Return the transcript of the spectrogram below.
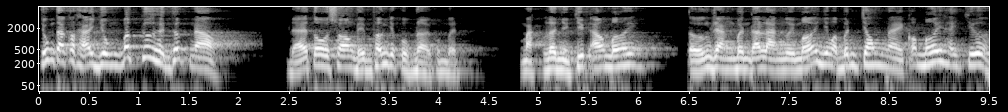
Chúng ta có thể dùng bất cứ hình thức nào để tô son điểm phấn cho cuộc đời của mình. Mặc lên những chiếc áo mới, tưởng rằng mình đã là người mới nhưng mà bên trong này có mới hay chưa?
